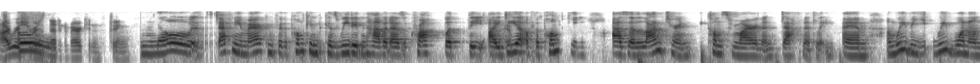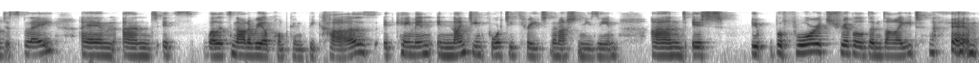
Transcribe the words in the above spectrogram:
Irish oh, or is oh. that an American thing? No, it's definitely American for the pumpkin because we didn't have it as a crop. But the idea of the pumpkin as a lantern comes from Ireland, definitely. Um, and we've we've one on display, um, and it's well, it's not a real pumpkin because it came in in 1943 to the National Museum, and it it before it shriveled and died um,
